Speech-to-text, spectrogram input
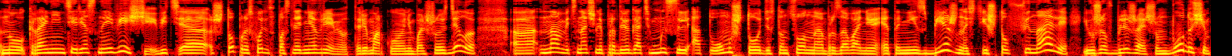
ну, крайне интересные вещи. Ведь э, что происходит в последнее время? Вот ремарку небольшую сделаю. Э, нам ведь начали продвигать мысль о том, что дистанционное образование — это неизбежность, и что в финале и уже в ближайшем будущем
